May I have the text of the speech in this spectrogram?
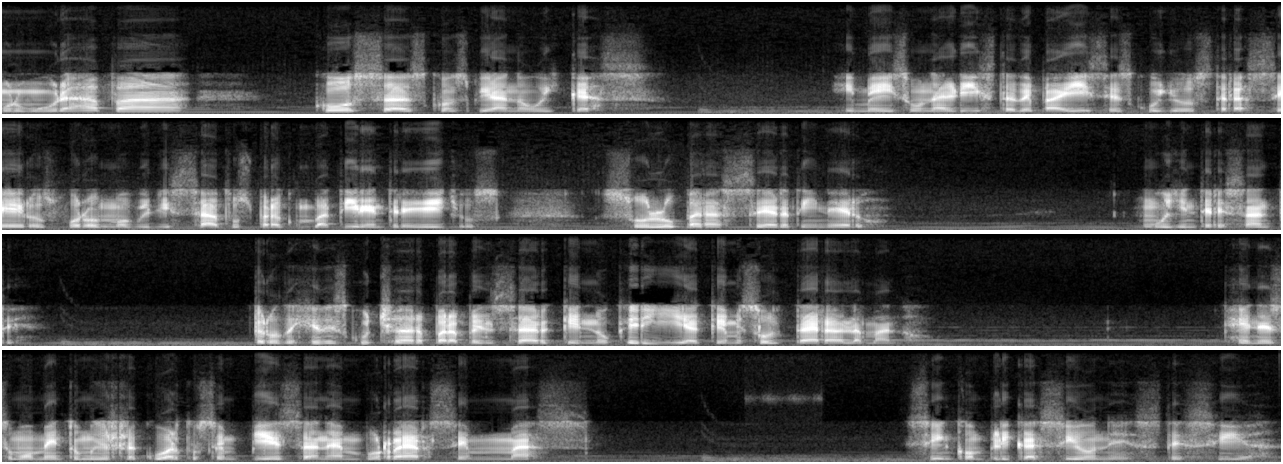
Murmuraba cosas conspiranoicas y me hizo una lista de países cuyos traseros fueron movilizados para combatir entre ellos solo para hacer dinero. Muy interesante. Pero dejé de escuchar para pensar que no quería que me soltara la mano. En ese momento mis recuerdos empiezan a emborrarse más. Sin complicaciones, decía.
